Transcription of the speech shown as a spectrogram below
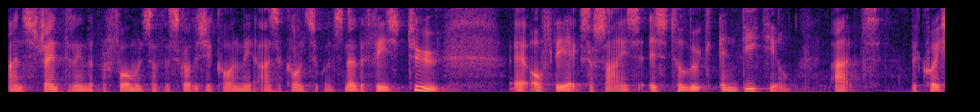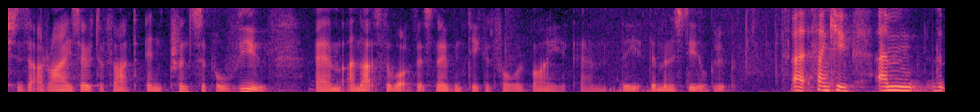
and strengthening the performance of the Scottish economy as a consequence. Now, the phase two uh, of the exercise is to look in detail at the questions that arise out of that in principle view. Um, and that's the work that's now been taken forward by um, the, the ministerial group. Uh, thank you. Um, the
